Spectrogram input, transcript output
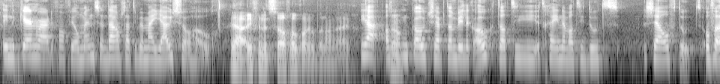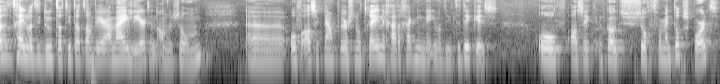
in de kernwaarden van veel mensen. En daarom staat hij bij mij juist zo hoog. Ja, ik vind het zelf ook wel heel belangrijk. Ja, als Ja. ik een coach heb, dan wil ik ook dat hij hetgene wat hij doet zelf doet. Of eh, hetgene wat hij doet, dat hij dat dan weer aan mij leert en andersom. Eh, of als ik naar een personal trainer ga, dan ga ik niet naar iemand die te dik is. Of als ik een coach zocht voor mijn topsport.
